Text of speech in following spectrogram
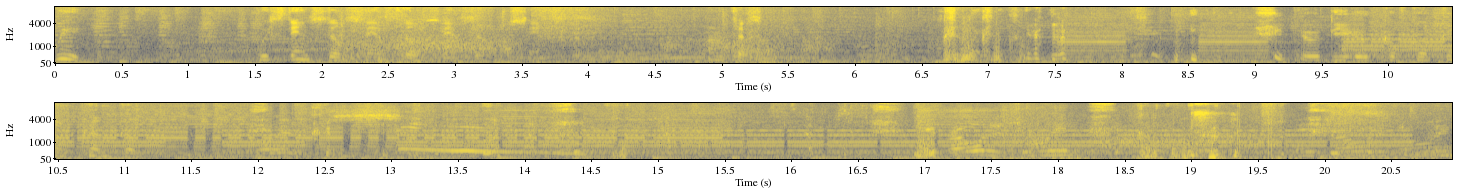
Wait. Wait, stand still, stand still, stand still, just stand still. I'm testing. Yo, Diego, come, come, come, come, come. Hey, bro, wanna join? hey, bro, wanna join?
